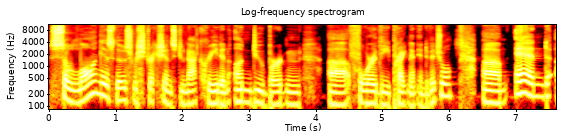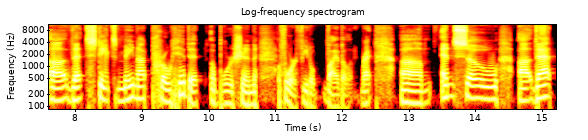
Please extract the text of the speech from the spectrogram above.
so long as those restrictions do not create an undue burden uh, for the pregnant individual, um, and uh, that states may not prohibit abortion for fetal viability, right? Um, and so uh, that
